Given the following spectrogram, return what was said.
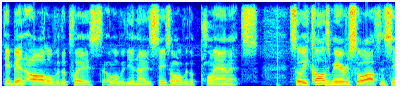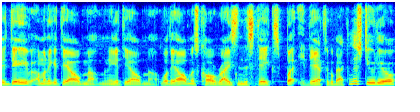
They've been all over the place, all over the United States, all over the planets. So he calls me every so often and says, Dave, I'm going to get the album out. I'm going to get the album out. Well, the album is called Rising the Stakes, but they have to go back in the studio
